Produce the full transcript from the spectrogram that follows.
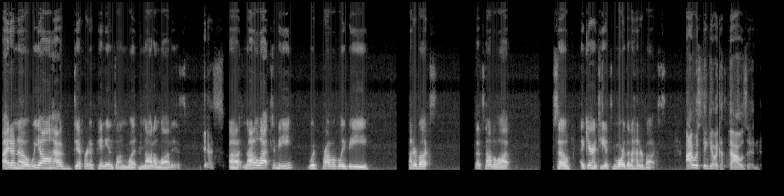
I don't know. We all have different opinions on what not a lot is. Yes. Uh, not a lot to me would probably be 100 bucks. That's not a lot. So I guarantee it's more than 100 bucks. I was thinking like a thousand.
